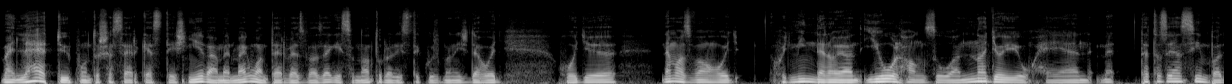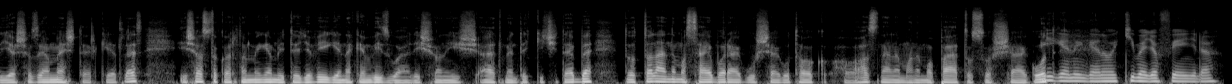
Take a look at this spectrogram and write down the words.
vagy lehet tűpontos a szerkesztés, nyilván, mert meg van tervezve az egész a naturalisztikusban is, de hogy, hogy nem az van, hogy, hogy minden olyan jól hangzóan, nagyon jó helyen, mert tehát az olyan szimpadias, az olyan mesterkélt lesz, és azt akartam még említeni, hogy a végén nekem vizuálisan is átment egy kicsit ebbe, de ott talán nem a szájbarágúságot ha, ha használom, hanem a pátoszosságot. Igen, igen, hogy kimegy a fényre.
